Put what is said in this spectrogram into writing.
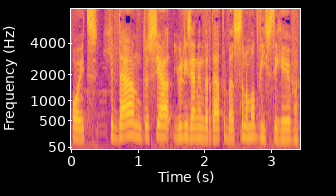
ooit gedaan. Dus ja, jullie zijn inderdaad de beste om advies te geven.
